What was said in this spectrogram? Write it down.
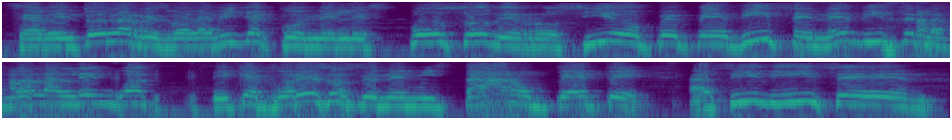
se aventó en la resbaladilla con el esposo de Rocío, Pepe. Dicen, ¿eh? Dicen las malas lenguas y que por eso se enemistaron, Pepe. Así dicen.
